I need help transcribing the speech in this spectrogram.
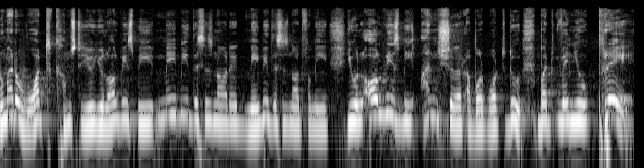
no matter what comes to you, you'll always be, maybe this is not it, maybe this is not for me. You will always be unsure about what to do. But when you pray,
